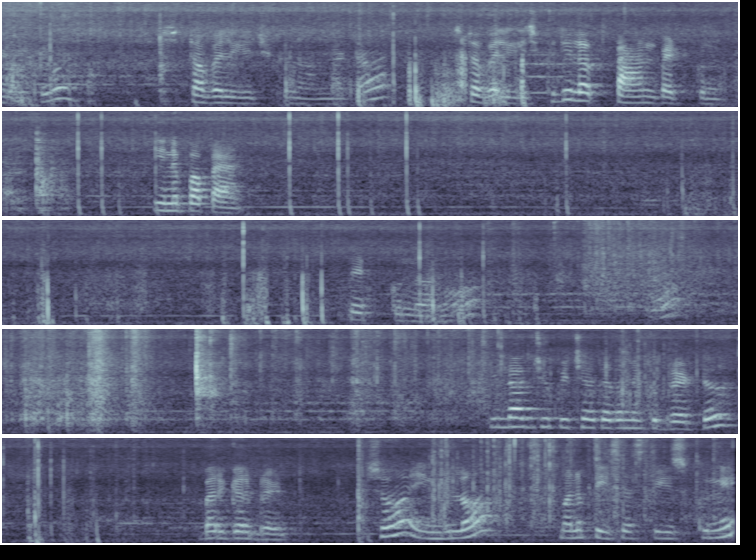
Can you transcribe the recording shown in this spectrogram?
చూడండి స్టవ్ వెలిగించుకున్నాను అనమాట స్టవ్ వెలిగించుకుని ఇలా ప్యాన్ పెట్టుకున్నాను ఇనుప ప్యాన్. పెట్టుకున్నాను. ఇందాక చూపించా కదా మీకు బ్రెడ్ బర్గర్ బ్రెడ్. సో ఇందులో మనం పీసెస్ తీసుకుని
